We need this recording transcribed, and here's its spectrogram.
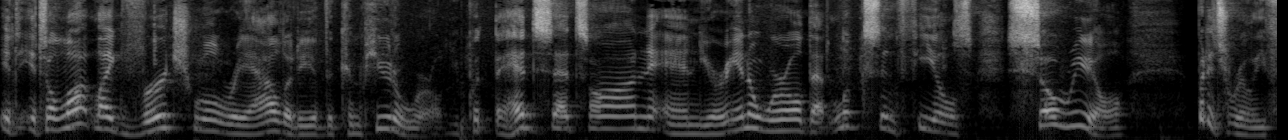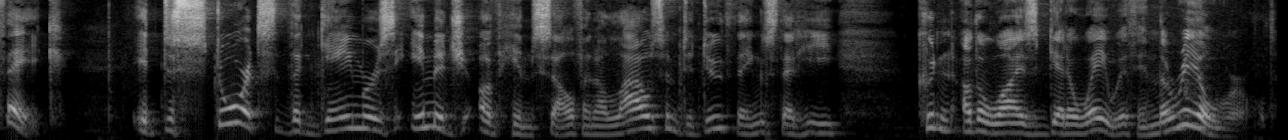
It, it's a lot like virtual reality of the computer world. You put the headsets on and you're in a world that looks and feels so real, but it's really fake. It distorts the gamer's image of himself and allows him to do things that he couldn't otherwise get away with in the real world.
